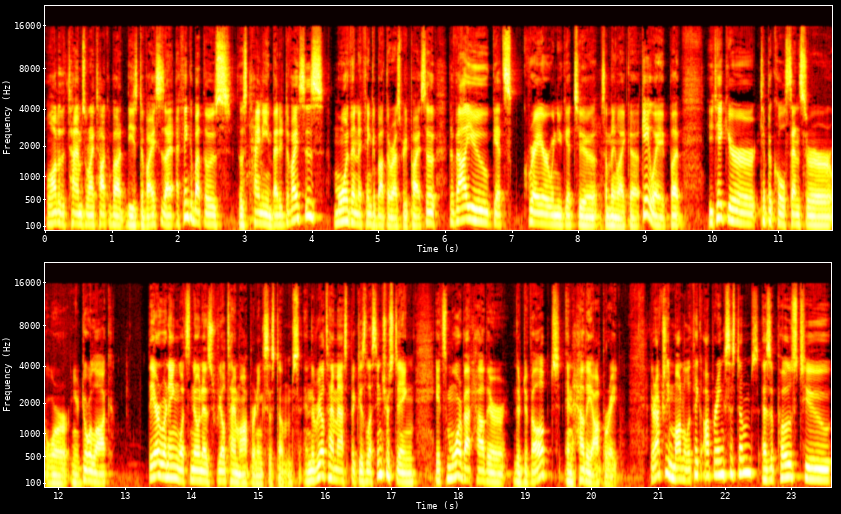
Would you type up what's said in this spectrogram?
A lot of the times when I talk about these devices, I, I think about those those tiny embedded devices more than I think about the Raspberry Pi. So the value gets grayer when you get to something like a gateway. But you take your typical sensor or your door lock, they are running what's known as real-time operating systems. And the real-time aspect is less interesting. It's more about how they're they're developed and how they operate. They're actually monolithic operating systems as opposed to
